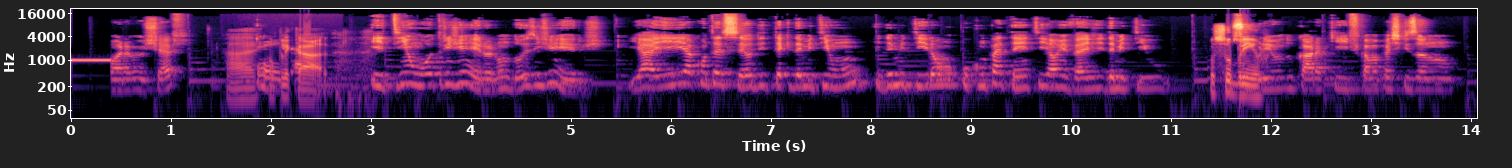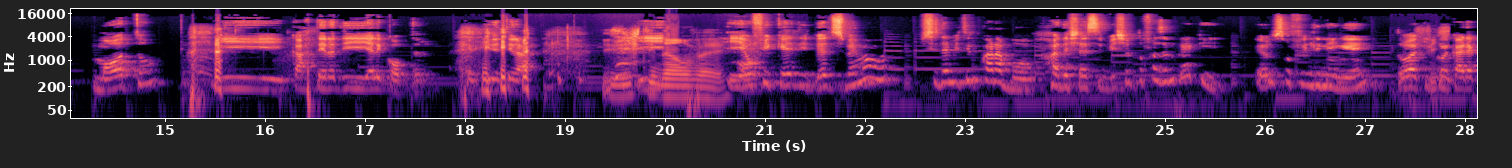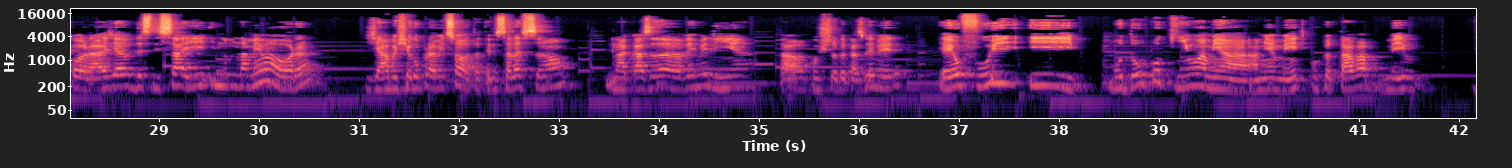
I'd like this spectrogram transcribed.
era meu chefe. Ai, Eita. complicado. E tinha um outro engenheiro, eram dois engenheiros. E aí aconteceu de ter que demitir um e demitiram o competente ao invés de demitir o, O sobrinho. o sobrinho do cara que ficava pesquisando moto e carteira de helicóptero ele queria tirar. Existe E- não, velho. E eu fiquei, de, eu disse, meu irmão, se demitir um cara bom pra deixar esse bicho, eu tô fazendo o que aqui? Eu não sou filho de ninguém, tô aqui Difícil. com a cara e a coragem, aí eu decidi sair e na mesma hora, Jarba chegou pra mim e disse, ó, tá tendo seleção na Casa Vermelhinha, tá, construtor da Casa Vermelha. E aí eu fui e mudou um pouquinho a minha, a minha mente, porque eu tava meio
